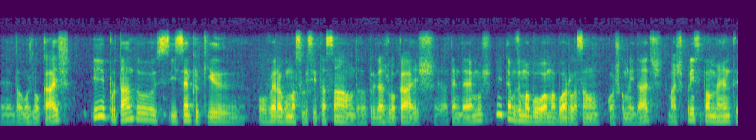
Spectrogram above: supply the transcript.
eh, de alguns locais. E, portanto, e sempre que houver alguma solicitação das autoridades locais, eh, atendemos e temos uma boa, uma boa relação com as comunidades, mas principalmente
